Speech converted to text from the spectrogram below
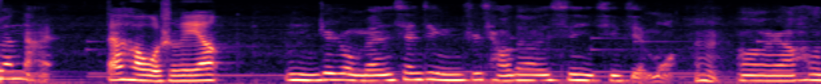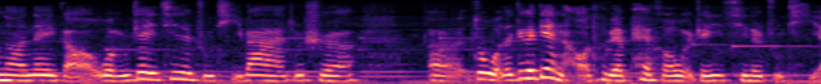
酸奶。大家好，我是未央。嗯，这是我们仙境之桥的新一期节目。嗯嗯，然后呢，那个我们这一期的主题吧，就是，呃，就我的这个电脑特别配合我这一期的主题，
